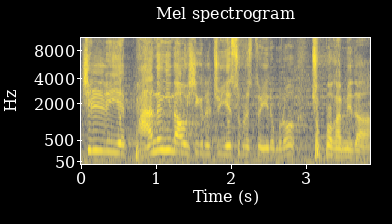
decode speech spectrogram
진리의 반응이 나오시기를 주 예수 그리스도의 이름으로 축복합니다.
